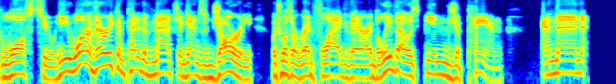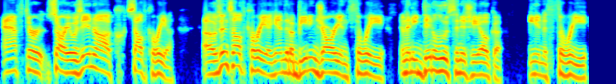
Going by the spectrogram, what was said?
lost to. He won a very competitive match against Jarry, which was a red flag there. I believe that was in Japan. And then after, sorry, it was in uh, South Korea. Uh, it was in South Korea. He ended up beating Jarry in three, and then he did lose to Nishioka in three.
